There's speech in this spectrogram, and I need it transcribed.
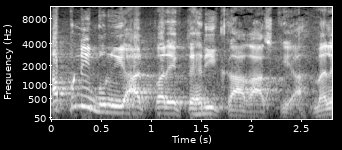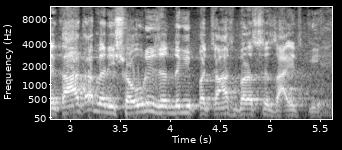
اپنی بنیاد پر ایک تحریک کا آغاز کیا۔ میں نے کہا تھا میری شعوری زندگی پچاس برس سے زائد کی ہے۔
